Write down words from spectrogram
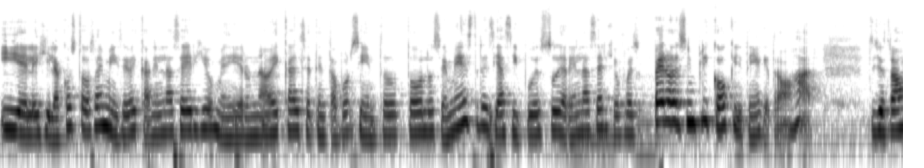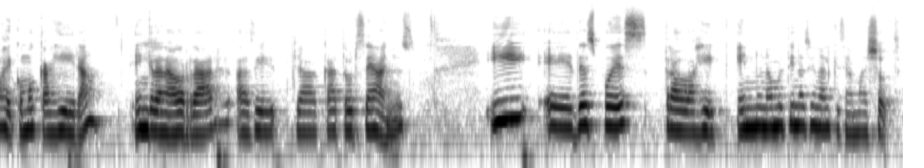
y elegí la costosa y me hice becar en la Sergio, me dieron una beca del 70% todos los semestres y así pude estudiar en la Sergio, fue, pero eso implicó que yo tenía que trabajar. Entonces yo trabajé como cajera en Gran Ahorrar hace ya 14 años y eh, después trabajé en una multinacional que se llama Shot,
